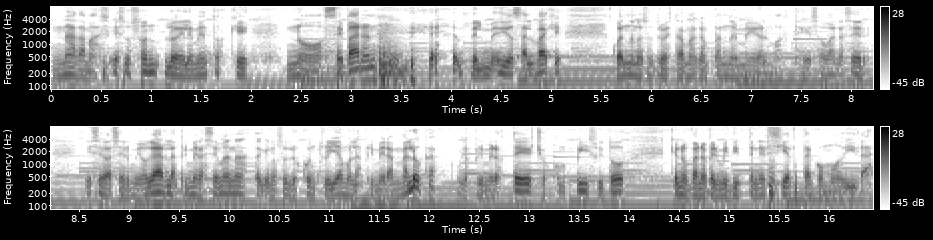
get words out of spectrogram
nada más. Esos son los elementos que nos separan del medio salvaje cuando nosotros estamos acampando en medio del monte. Eso van a ser, ese va a ser mi hogar las primeras semanas hasta que nosotros construyamos las primeras malocas, los primeros techos con piso y todo, que nos van a permitir tener cierta comodidad.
